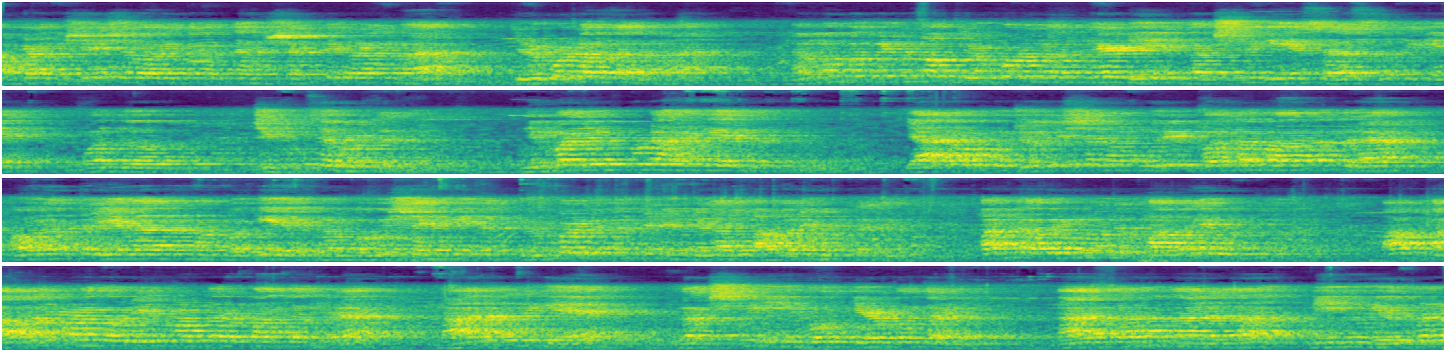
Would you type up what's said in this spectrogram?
ಬಹಳ ವಿಶೇಷವಾಗಿರ್ತಕ್ಕಂತಹ ಶಕ್ತಿಗಳನ್ನ ತಿಳ್ಕೊಂಡವನ್ನ ನಮ್ಮ ಬಗ್ಗೆ ನಾವು ತಿಳ್ಕೊಳ್ಳೋಣ ಅಂತ ಹೇಳಿ ಲಕ್ಷ್ಮಿಗೆ, ಸರಸ್ವತಿಗೆ ಒಂದು ಜಿಗುಪ್ಸೆ ಹೊಡ್ತದೆ. ನಿಮ್ಮಲ್ಲಿಯೂ ಕೂಡ ಹಾಗೆ ಇರ್ತದೆ ಯಾರೋ ಒಬ್ಬ ಜ್ಯೋತಿಷ್ಯ ನಮ್ಮ ಊರಿಗೆ ಬಂದಪ್ಪ ಅಂತಂದ್ರೆ ಅವನ ಹತ್ರ ಏನಾದ್ರೂ ನಮ್ಮ ಬಗ್ಗೆ, ನಮ್ಮ ಭವಿಷ್ಯ ಹೇಗೆ ತಿಳ್ಕೊಳ್ಬೇಕಂತ ನಿಮಗೆಲ್ಲ ಭಾವನೆ ಹುಡ್ತದೆ ಹಾಗೆ ಅವರಿಗೆ ಒಂದು ಭಾವನೆ ಉಂಟು. ಆ ಭಾವನೆ ಒಳಗೆ ಅವ್ರು ಏನ್ ಮಾಡ್ತಾರಪ್ಪ ಅಂತಂದ್ರೆ, ನಾರದನಿಗೆ ಲಕ್ಷ್ಮಿ ಹೋಗಿ ಕೇಳ್ಕೊತಾಳೆ ನಾರದ ನಾರದ, ನೀನು ಎಲ್ಲರ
